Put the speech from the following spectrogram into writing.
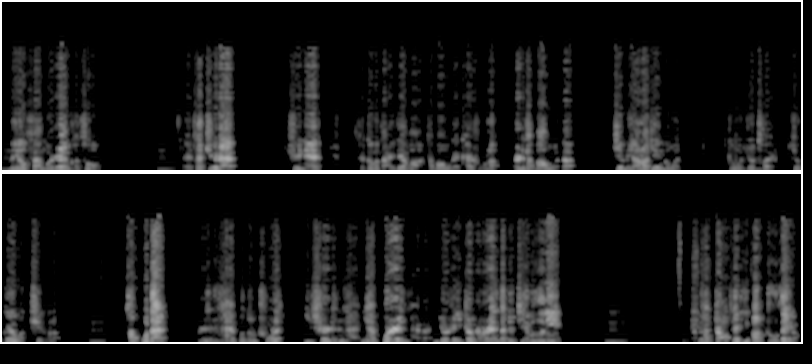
没有犯过任何错误，嗯，哎，他居然去年他给我打一电话，他把我给开除了，而且他把我的基本养老金给我给我就退了，就给我停了，嗯，他不但人才不能出来，你是人才，你还不是人才呢，你就是一正常人，他就欺负死你，嗯。他找他一帮猪队友，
